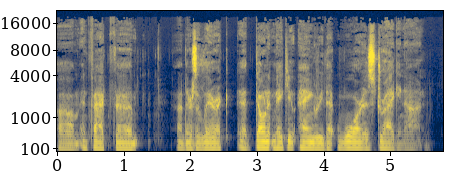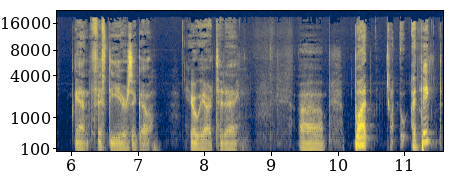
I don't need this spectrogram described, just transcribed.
Um, in fact, uh, there's a lyric: "Don't it make you angry that war is dragging on?" Again, 50 years ago. Here we are today. Uh, but I think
